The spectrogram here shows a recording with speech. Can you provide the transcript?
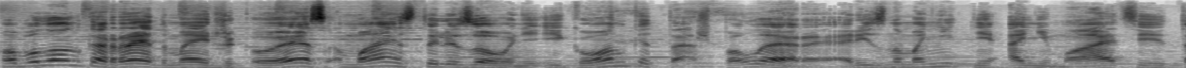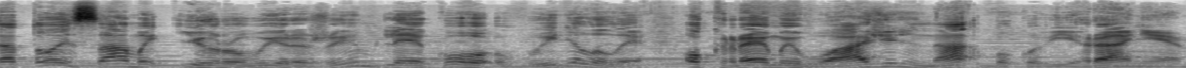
Оболонка Red Magic OS має стилізовані іконки та шпалери, різноманітні анімації та той самий ігровий режим, для якого виділили окремий важіль на боковій грані.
